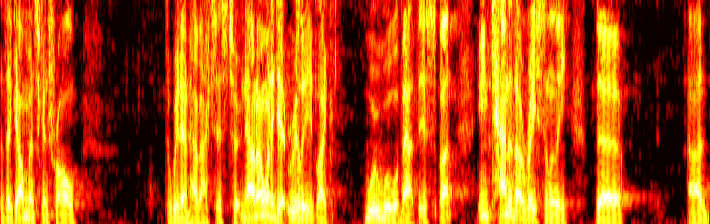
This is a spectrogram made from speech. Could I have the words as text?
that the governments control, that we don't have access to. Now, I don't want to get really like woo-woo about this, but in Canada recently, the uh, there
